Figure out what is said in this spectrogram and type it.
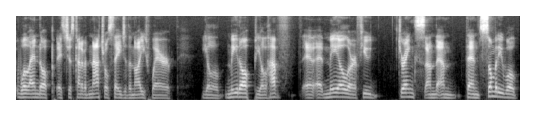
will end up. It's just kind of a natural stage of the night where you'll meet up, you'll have a, a meal or a few drinks, and and then somebody will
